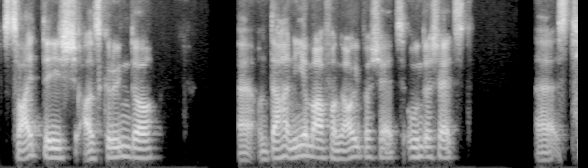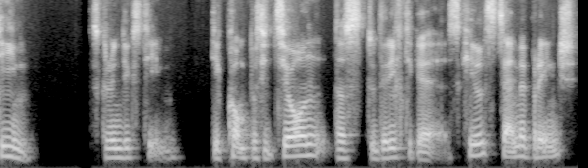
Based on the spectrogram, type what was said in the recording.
Das zweite ist, als Gründer, äh, und da habe ich am Anfang auch überschätzt, unterschätzt, äh, das Team, das Gründungsteam. Die Komposition, dass du die richtigen Skills zusammenbringst.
